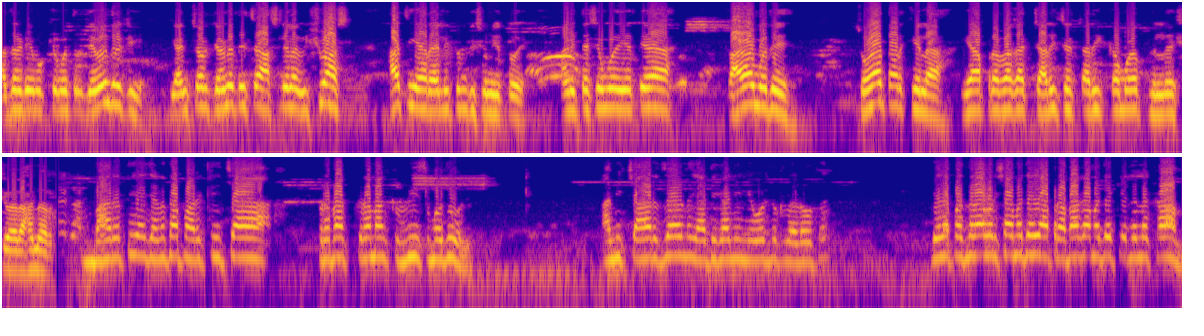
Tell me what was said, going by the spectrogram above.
आदरणीय मुख्यमंत्री देवेंद्रजी यांच्यावर जनतेचा असलेला विश्वास हाच या रॅलीतून दिसून येतोय. आणि त्याच्यामुळे येत्या काळामध्ये सोळा तारखेला या प्रभागात चारीच्या चारी कमळ फुलल्याशिवाय राहणार. भारतीय जनता पार्टीच्या प्रभाग क्रमांक वीस मधून आम्ही चार जण या ठिकाणी निवडणूक लढवतो गेल्या पंधरा वर्षामध्ये या प्रभागामध्ये केलेलं काम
